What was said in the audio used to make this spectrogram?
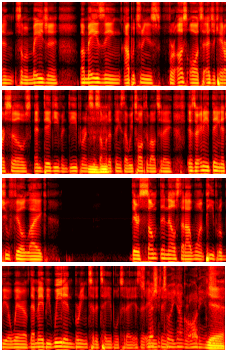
and some amazing amazing opportunities for us all to educate ourselves and dig even deeper into some of the things that we talked about today. Is there anything that you feel like there's something else that I want people to be aware of that maybe we didn't bring to the table today? Is there especially anything? to a younger audience. Yeah,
